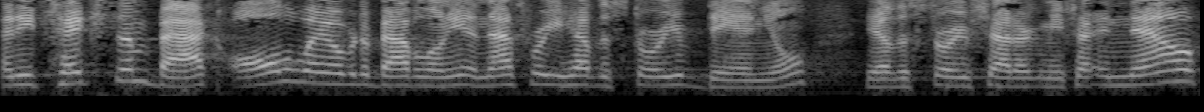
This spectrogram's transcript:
And he takes them back all the way over to Babylonia, and that's where you have the story of Daniel. You have the story of Shadrach, Meshach, and now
